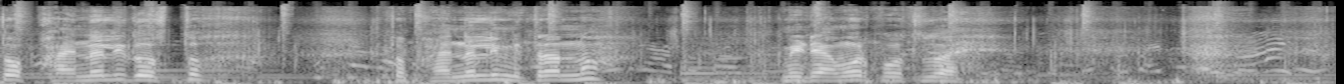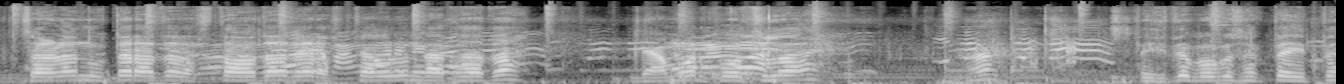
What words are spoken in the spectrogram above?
तो फायनली दोस्तो तो फायनली मित्रांनो मी डॅमवर पोचलो आहे. चढण उतराचा रस्ता होता त्या रस्त्यावरून जाता जाता डॅमवर पोचलो आहे हां? तर इथं बघू शकता इथं.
